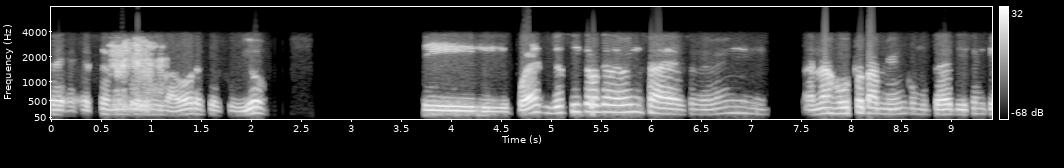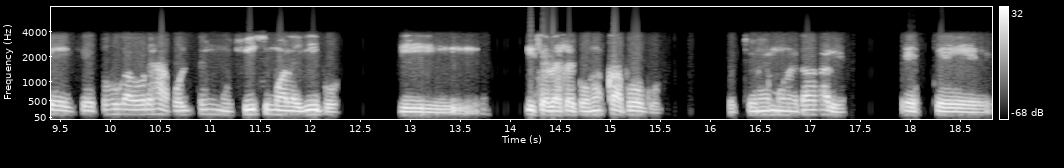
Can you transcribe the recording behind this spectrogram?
ese, ese de jugadores que subió. Y pues yo sí creo que deben, se deben, no es justo también, como ustedes dicen, que, estos jugadores aporten muchísimo al equipo y, y se les reconozca poco, cuestiones monetarias. Este,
